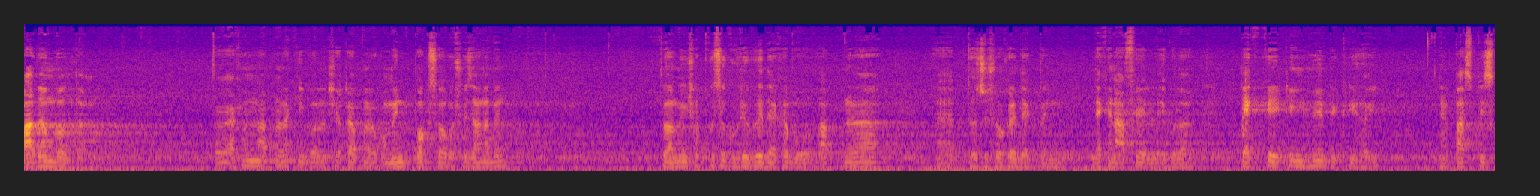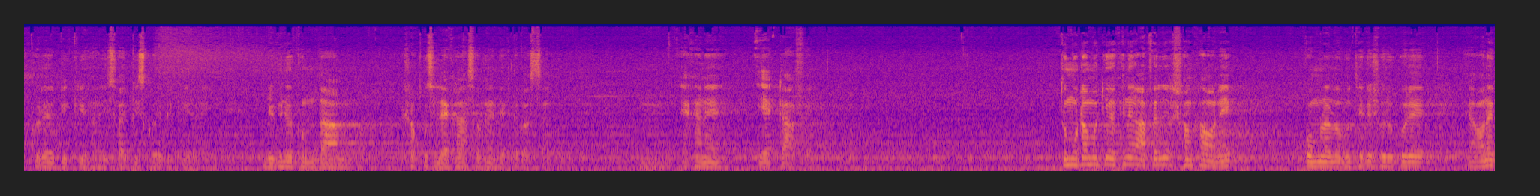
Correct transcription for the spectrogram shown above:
বাদাম বলতাম। তো এখন আপনারা কি বলেন সেটা আপনারা কমেন্ট বক্সে অবশ্যই জানাবেন। তো আমি সব কিছু ঘুরে ঘুরে দেখাবো। আপনারা ধৈর্য সহকারে দেখবেন। দেখেন আপেল, এগুলো প্যাকেটিং হয়ে বিক্রি হয়। পাঁচ পিস করে বিক্রি হয়, ছয় পিস করে বিক্রি হয়। বিভিন্ন রকম দাম সব কিছু লেখা আছে ওখানে দেখতে পাচ্ছেন। এখানে এই একটা আপেল। তো মোটামুটি এখানে আপেলের সংখ্যা অনেক। কমলা লেবু থেকে শুরু করে অনেক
